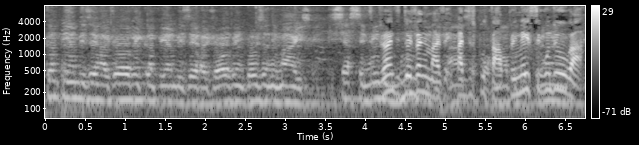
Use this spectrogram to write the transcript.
campeã bezerra jovem, campeã bezerra jovem, dois animais que se assemelham. Grandes dois animais raça, disputar, primeiro e segundo lugar.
